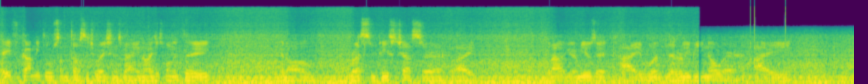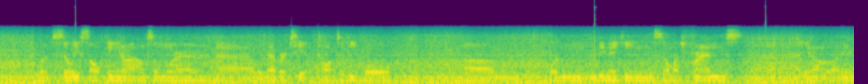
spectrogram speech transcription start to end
they've got me through some tough situations, man. You know, I just want to say, you know, rest in peace, Chester. Like, without your music, I would literally be nowhere. I would still be sulking around somewhere. Uh, would never talk to people. Um, wouldn't be making so much friends. Uh, you know, I mean,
